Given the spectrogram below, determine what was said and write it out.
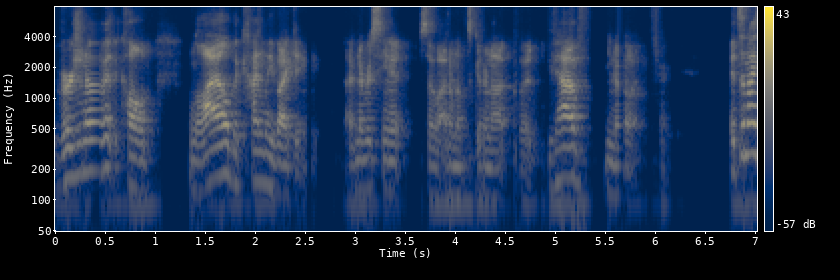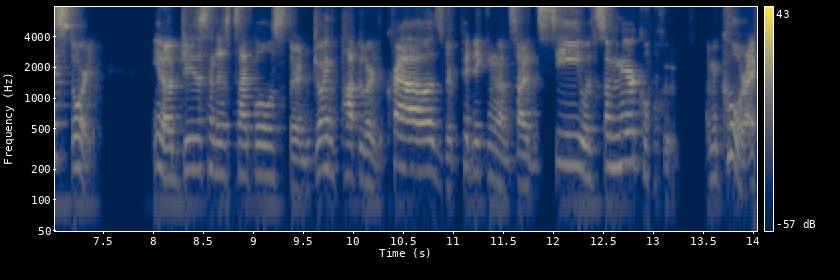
version of it called Lyle the Kindly Viking. I've never seen it, so I don't know if it's good or not. But if you have, you know it. It's a nice story you know, Jesus and his disciples, they're enjoying the popularity of the crowds, they're picnicking on the side of the sea with some miracle food. I mean, cool, right?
